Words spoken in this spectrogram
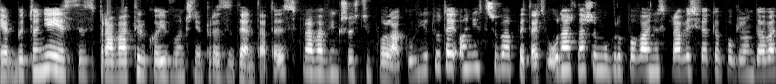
jakby to nie jest sprawa tylko i wyłącznie prezydenta, to jest sprawa większości Polaków i tutaj o nich trzeba pytać. U nas w naszym ugrupowaniu sprawy światopoglądowe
